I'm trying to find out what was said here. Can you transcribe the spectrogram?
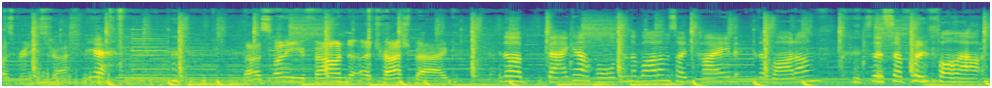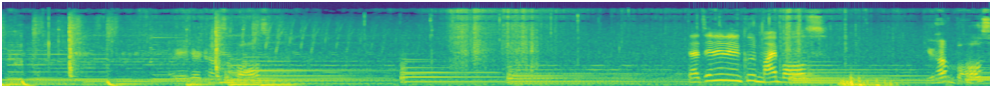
That was Brittany's trash. Yeah. That was funny. You found a trash bag. The bag had holes in the bottom, so I tied the bottom so the stuff wouldn't fall out. Okay, here comes the balls. That didn't include my balls. You have balls?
